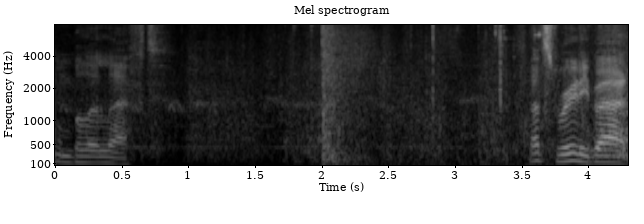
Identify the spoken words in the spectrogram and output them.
One bullet left. That's really bad.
